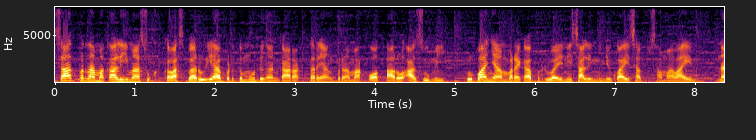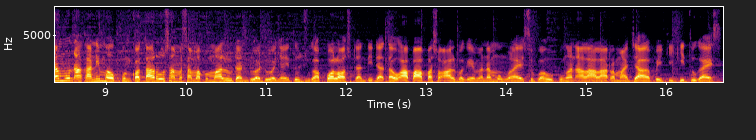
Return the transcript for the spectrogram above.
saat pertama kali masuk ke kelas baru, ia bertemu dengan karakter yang bernama Kotaro Azumi. Rupanya mereka berdua ini saling menyukai satu sama lain. Namun Akane maupun Kotaro sama-sama pemalu dan dua-duanya itu juga polos dan tidak tahu apa-apa soal bagaimana memulai sebuah hubungan ala-ala remaja LPG gitu guys.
